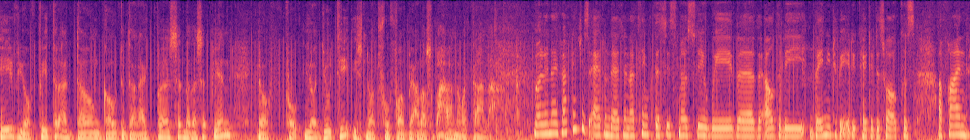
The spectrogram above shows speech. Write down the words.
If your fitra don't go to the right person, the recipient, your, your duty is not fulfilled by Allah subhanahu wa ta'ala. Maulana, if I can just add on that, and I think this is mostly where the, the elderly, they need to be educated as well, because I find,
